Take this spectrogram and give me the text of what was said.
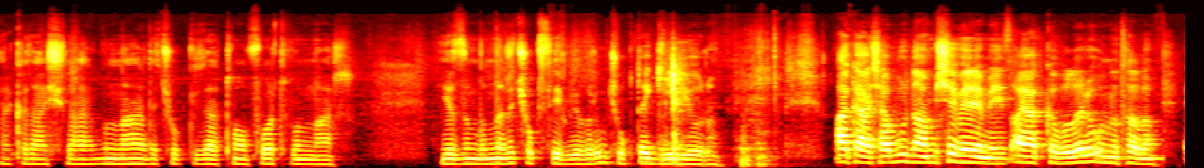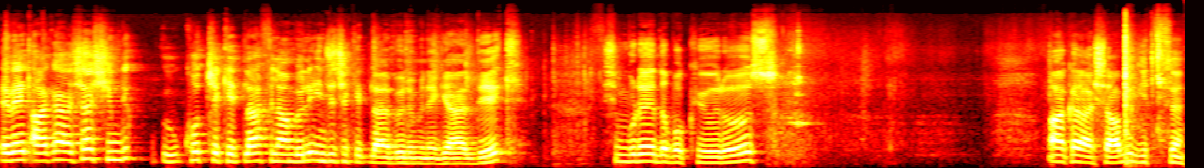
Arkadaşlar bunlar da çok güzel. Tom Ford bunlar. Yazın bunları çok seviyorum. Çok da giyiyorum. Arkadaşlar buradan bir şey veremeyiz. Ayakkabıları unutalım. Evet arkadaşlar şimdi kot ceketler falan böyle ince ceketler bölümüne geldik. Şimdi buraya da bakıyoruz. Arkadaşlar bu gitsin.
